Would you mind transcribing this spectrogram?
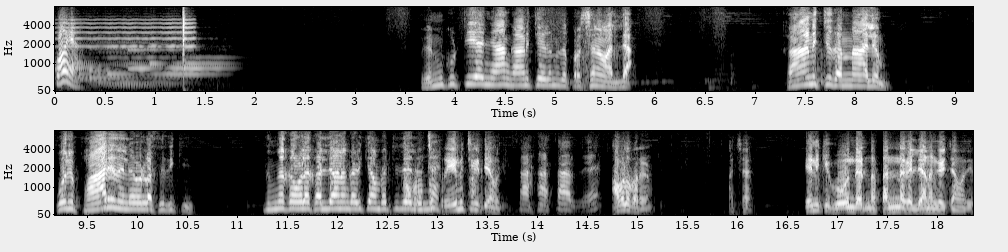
പോയാ? പെൺകുട്ടിയെ ഞാൻ കാണിച്ചു തരുന്നത് പ്രശ്നമല്ല. കാണിച്ചു തന്നാലും ഒരു ഭാര്യ നിലവിലുള്ള സ്ഥിതിക്ക് നിങ്ങൾക്ക് അവളെ കല്യാണം കഴിക്കാൻ പറ്റില്ല പ്രേമിച്ചു കിട്ടിയാ മതി. അവൾ പറയണം. അച്ഛാ എനിക്ക് ഗോവിന്ദേട്ടനെ തന്നെ കല്യാണം കഴിച്ചാൽ മതി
